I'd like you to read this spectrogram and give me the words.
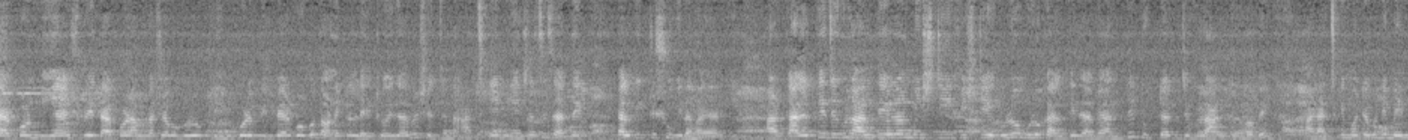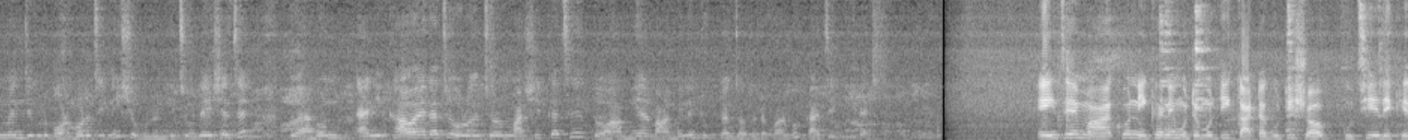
তারপর নিয়ে আসবে, তারপর আমরা সব ওগুলো ক্লিন করে প্রিপেয়ার করব। তো অনেকটা লেট হয়ে যাবে, সেজন্য আজকে নিয়ে এসেছে যাতে কালকে একটু সুবিধা হয় আর কি। আর কালকে যেগুলো আনতে এলাম, মিষ্টি, ফিষ্টি এগুলো, ওগুলো কালকে যাবে আনতে। টুকটাক যেগুলো আনতে হবে। আর আজকে মোটামুটি মেন মেন যেগুলো বড় জিনিস ওগুলো নিয়ে চলে এসেছে। তো এখন অ্যানি খাওয়া হয়ে গেছে ও রয়েছে ওর মাসির কাছে। তো আমি আর মা মিলে টুকটাক যতটা পারব কাজে গিয়ে দেয় এই যে মা এখন এখানে মোটামুটি কাটাকুটি সব গুছিয়ে রেখে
